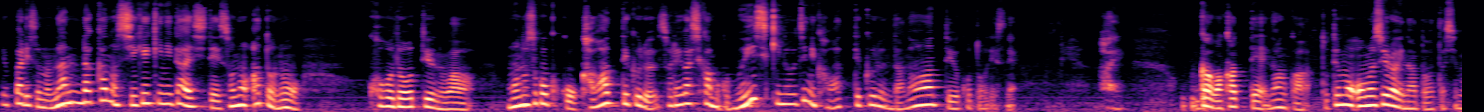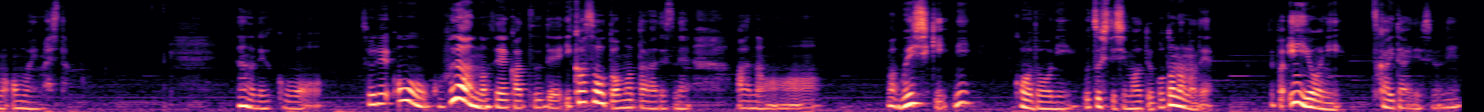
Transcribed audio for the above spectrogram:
やっぱりその何らかの刺激に対してその後の行動っていうのはものすごくこう変わってくる。それがしかもこう無意識のうちに変わってくるんだなっていうことをですね。はい。が分かってなんかとても面白いなと私も思いました。なのでこうそれをこう普段の生活で生かそうと思ったらですねあのー、まあ、無意識に行動に移してしまうということなのでやっぱいいように使いたいですよね。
